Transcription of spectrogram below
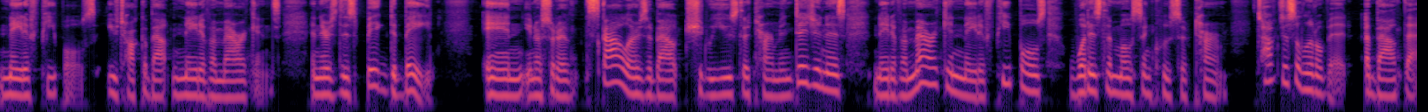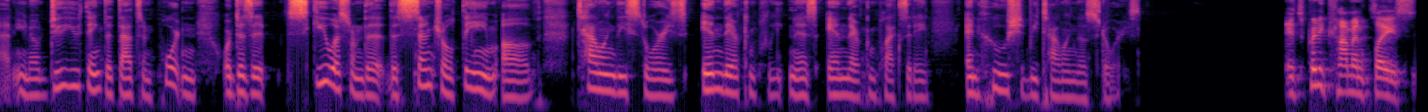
Native peoples, you talk about Native Americans, and there's this big debate in, you know, sort of scholars about should we use the term indigenous, Native American, Native peoples? What is the most inclusive term? Talk just a little bit about that. You know, do you think that that's important or does it skew us from the, the central theme of telling these stories in their completeness and their complexity and who should be telling those stories? It's pretty commonplace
